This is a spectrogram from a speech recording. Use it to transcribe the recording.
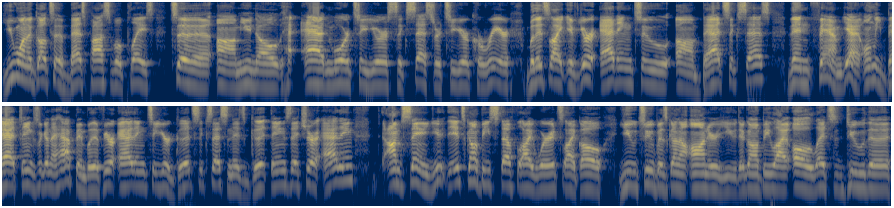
you want to go to the best possible place to um you know add more to your success or to your career. But it's like if you're adding to um, bad success, then fam, yeah, only bad things are gonna happen. But if you're adding to your good success and it's good things that you're adding, I'm saying you, it's gonna be stuff like where it's like, oh, YouTube is gonna honor you. They're gonna be like, oh, let's do the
